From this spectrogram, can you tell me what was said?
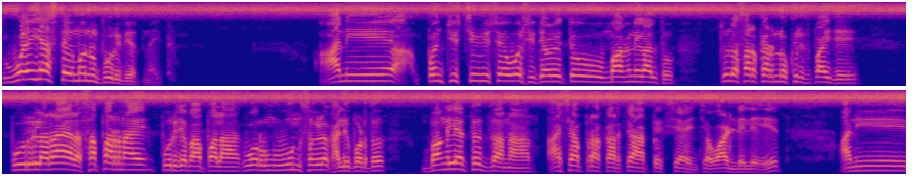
वय जास्त आहे म्हणून पुरी देत नाहीत. आणि पंचवीस चोवीसव्या वर्षी त्यावेळी तो मागणी घालतो तुला सरकार नोकरीच पाहिजे. पुरीला राहायला सफार नाही पुरीच्या बापाला. वरून ऊन सगळं खाली पडतं. बंगल्यातच जाणार. अशा प्रकारच्या अपेक्षा ह्यांच्या वाढलेल्या आहेत. आणि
